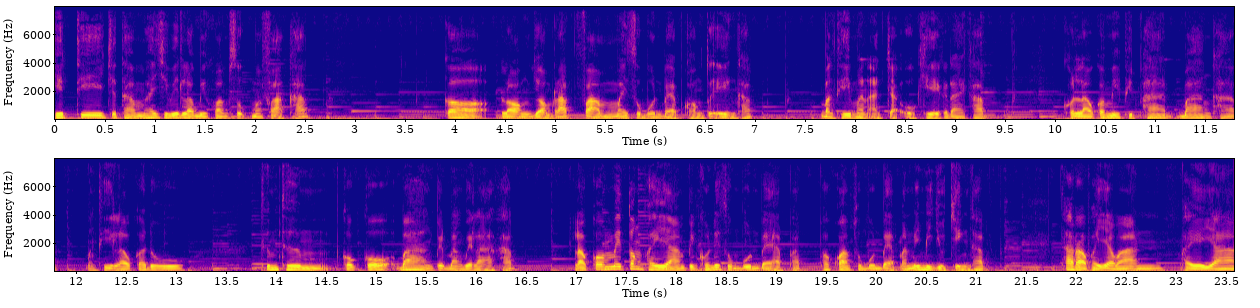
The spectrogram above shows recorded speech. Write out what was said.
คิดที่จะทำให้ชีวิตเรามีความสุขมาฝากครับ ก็ลองยอมรับความไม่สมบูรณ์แบบของตัวเองครับ บางทีมันอาจจะโอเคก็ได้ครับ คนเราก็มีผิดพลาดบ้างครับ บางทีเราก็ดูทึมๆโกโก้บ้างเป็นบางเวลาครับ เราก็ไม่ต้องพยายามเป็นคนที่สมบูรณ์แบบครับ เพราะความสมบูรณ์แบบมันไม่มีอยู่จริงครับ ถ้าเราพยายามพยายาม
